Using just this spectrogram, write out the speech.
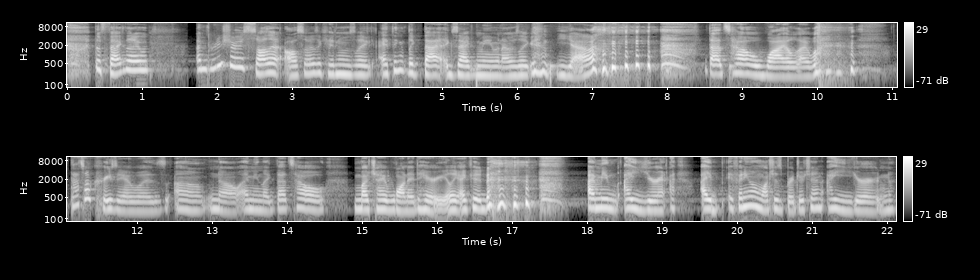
the fact that I, I'm pretty sure I saw that also as a kid and was like, I think like that exact meme, and I was like, yeah, that's how wild I was. that's how crazy I was. Um, no, I mean like that's how much I wanted Harry. Like I could. I mean, I yearn. I, I if anyone watches Bridgerton, I yearn.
